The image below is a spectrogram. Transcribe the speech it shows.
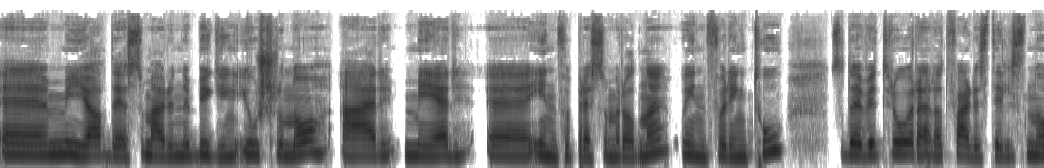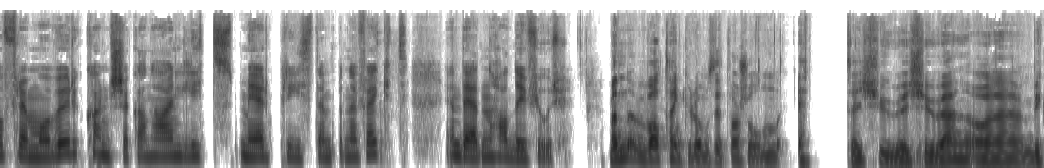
eh, mye av det som er under bygging i Oslo nå, er mer eh, innenfor pressområdene og innenfor Ring 2. Så det vi tror, er at ferdigstillelsen nå fremover kanskje kan ha en litt mer prisdempende effekt enn det den hadde i fjor. Men hva tenker du om situasjonen etter etter 2020. og eh, Vi,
